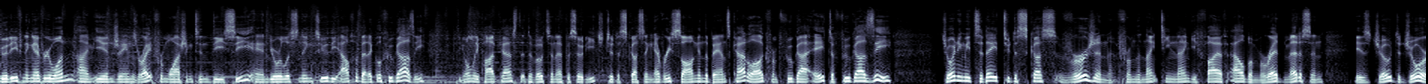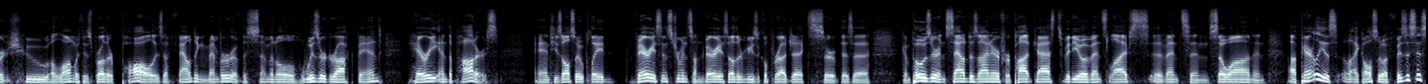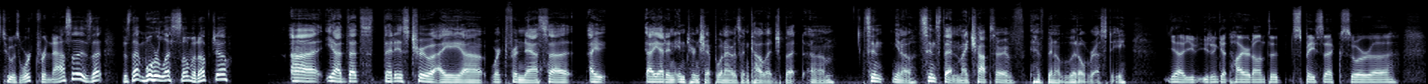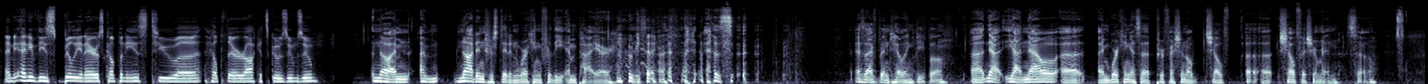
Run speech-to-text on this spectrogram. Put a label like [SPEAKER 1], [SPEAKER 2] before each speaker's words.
[SPEAKER 1] Good evening, everyone. I'm Ian James Wright from Washington, D.C., and you're listening to the Alphabetical Fugazi, the only podcast that devotes an episode each to discussing every song in the band's catalog from Fuga A to Fuga Z. Joining me today to discuss Version from the 1995 album Red Medicine is Joe DeGeorge, who, along with his brother Paul, is a founding member of the seminal wizard rock band Harry and the Potters. And he's also played various instruments on various other musical projects, served as a composer and sound designer for podcasts, video events, live events, and so on. And apparently is like also a physicist who has worked for NASA. Is that does that more or less sum it up, Joe?
[SPEAKER 2] Uh, yeah, that's that is true. I uh, worked for NASA. I I had an internship when I was in college, but um, since you know since then, my chops are have, have been a little rusty.
[SPEAKER 1] Yeah, you you didn't get hired onto SpaceX or uh, any any of these billionaires companies to uh, help their rockets go zoom zoom.
[SPEAKER 2] No, I'm I'm not interested in working for the Empire,
[SPEAKER 1] Okay.
[SPEAKER 2] as, uh, as as I've been telling people. Uh, now, yeah, now uh, I'm working as a professional shell uh, shell fisherman. So,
